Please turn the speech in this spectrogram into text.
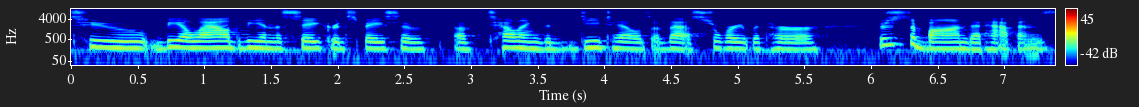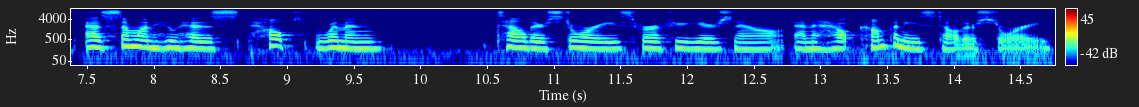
To be allowed to be in the sacred space of, of telling the details of that story with her, there's just a bond that happens. As someone who has helped women tell their stories for a few years now and help companies tell their story.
